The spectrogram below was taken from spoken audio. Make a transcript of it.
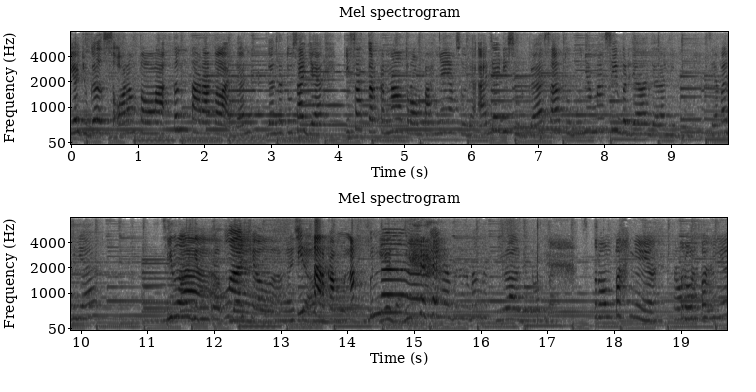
ia juga seorang tela, tentara teladan dan tentu saja kisah terkenal terompahnya yang sudah ada di surga saat tubuhnya masih berjalan-jalan di bumi. Siapa dia? Bilal bin Rabah. Masya Allah. Masya Pintar kamu nak. Iya dong. Iya, bener banget. Bilal bin. Terompahnya ya, Terompahnya. terompahnya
